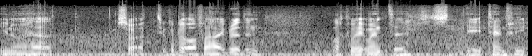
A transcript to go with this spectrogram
you know, I had, sort of took a bit off a hybrid, and luckily it went to s- eight, ten feet.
